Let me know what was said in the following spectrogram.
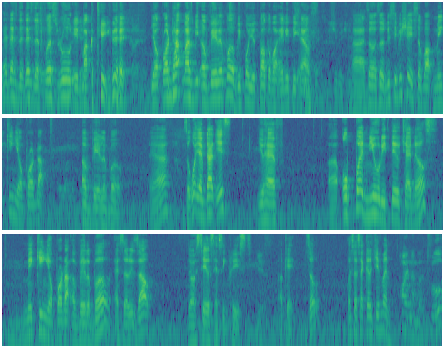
That, that's the that's the first rule in marketing. your product must be available before you talk about anything else. Distribution. Uh, so so distribution is about making your product available. Yeah. So what you have done is you have uh, opened new retail channels, making your product available. As a result, your sales has increased. Yes. Okay. So what's the second achievement? Point number two,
